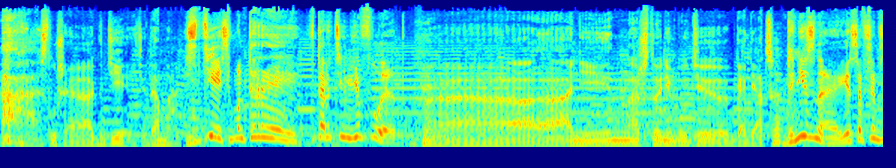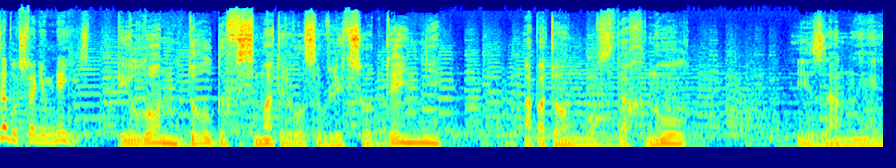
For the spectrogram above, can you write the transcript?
А, слушай, а где эти дома? Здесь, в Монтерее, в Тортилье Флет. А, они на что-нибудь э, годятся? Да не знаю, я совсем забыл, что они у меня есть. Пилон долго всматривался в лицо Денни, а потом вздохнул и заныл.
